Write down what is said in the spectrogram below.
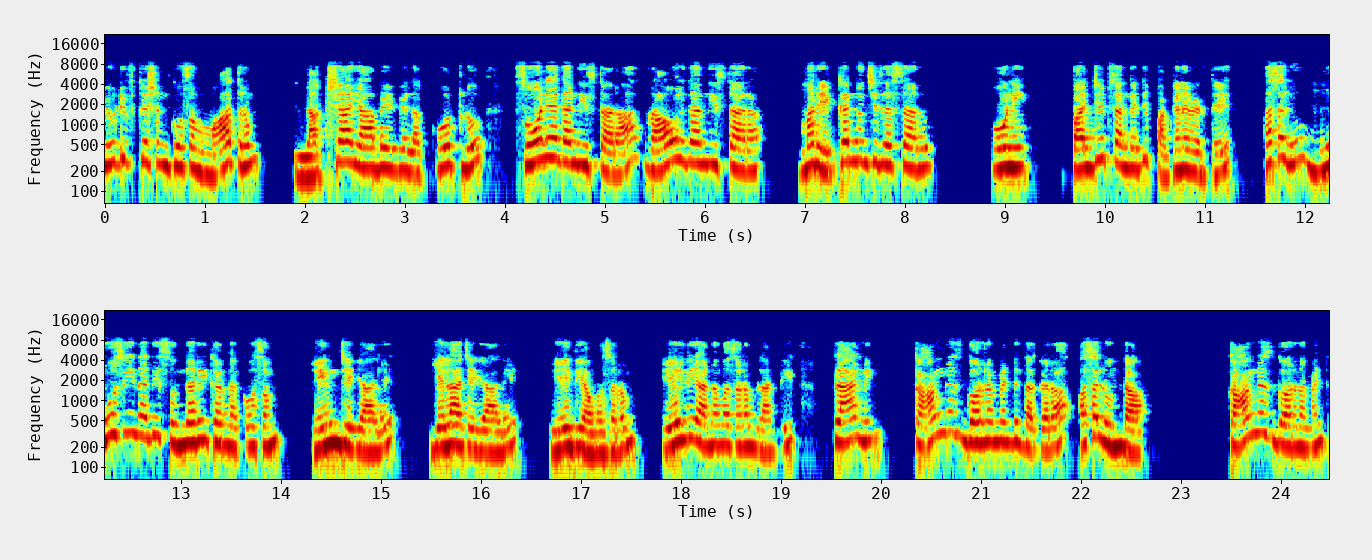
బ్యూటిఫికేషన్ కోసం మాత్రం లక్షా యాభై వేల కోట్లు సోనియా గాంధీ ఇస్తారా? రాహుల్ గాంధీ ఇస్తారా? మరి ఎక్కడి నుంచి తెస్తారు? పోనీ బడ్జెట్ సంగతి పక్కన పెడితే అసలు మూసీ నది సుందరీకరణ కోసం ఏం చేయాలి ఎలా చేయాలి ఏది అవసరం? ఏది అనవసరం లాంటి ప్లానింగ్ కాంగ్రెస్ గవర్నమెంట్ దగ్గర అసలు ఉందా? కాంగ్రెస్ గవర్నమెంట్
